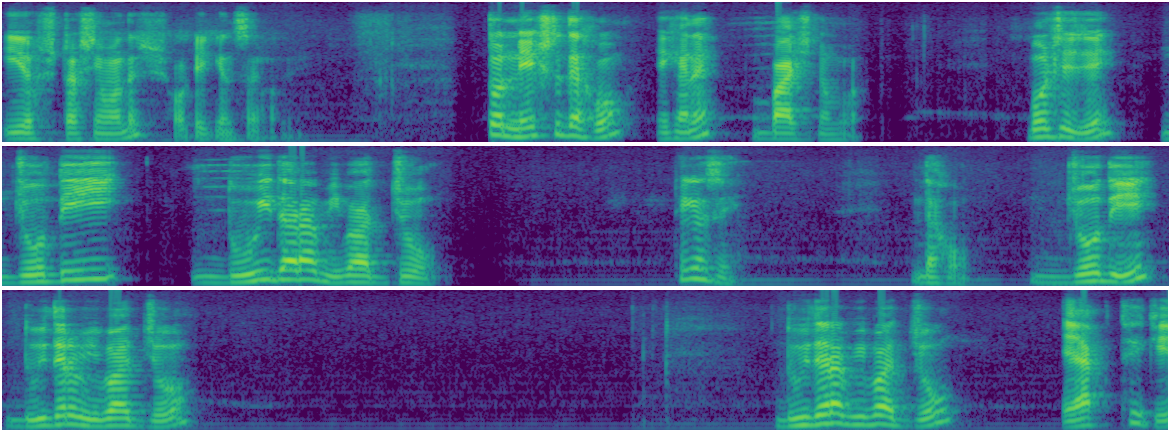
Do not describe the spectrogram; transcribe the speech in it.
এই অষ্টাশি আমাদের সঠিক অ্যান্সার হবে। তো নেক্সট দেখো, এখানে বাইশ নম্বর। বলছে যে যদি দুই দ্বারা বিভাজ্য। ঠিক আছে? দেখো, যদি দুই দ্বারা বিভাজ্য, দুই দ্বারা বিভাজ্য, এক থেকে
